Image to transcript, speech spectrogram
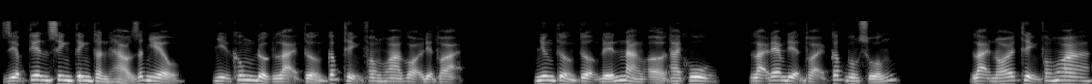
Diệp tiên sinh tinh thần hảo rất nhiều, nhịn không được lại tưởng cấp thịnh phong hoa gọi điện thoại. Nhưng tưởng tượng đến nàng ở thai khu, lại đem điện thoại cấp buông xuống. Lại nói thịnh phong hoa,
